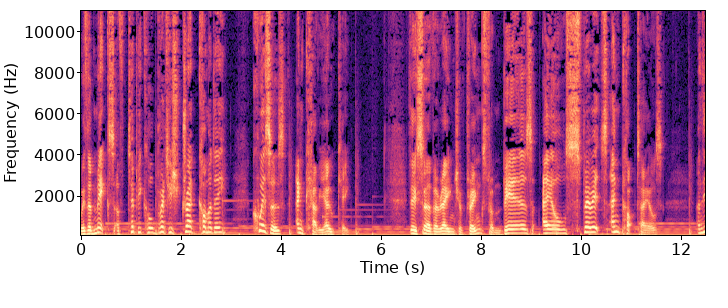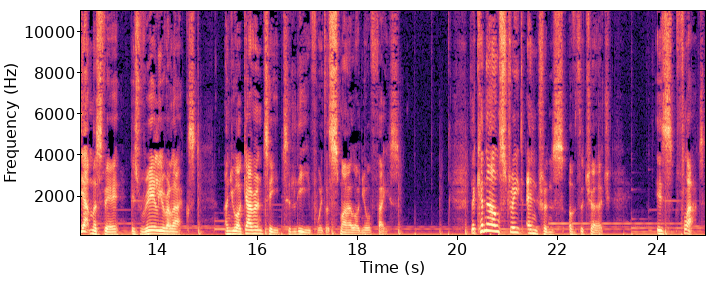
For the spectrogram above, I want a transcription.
with a mix of typical British drag comedy, quizzes, and karaoke. They serve a range of drinks from beers, ales, spirits, and cocktails, and the atmosphere is really relaxed and you are guaranteed to leave with a smile on your face. The Canal Street entrance of the church is flat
